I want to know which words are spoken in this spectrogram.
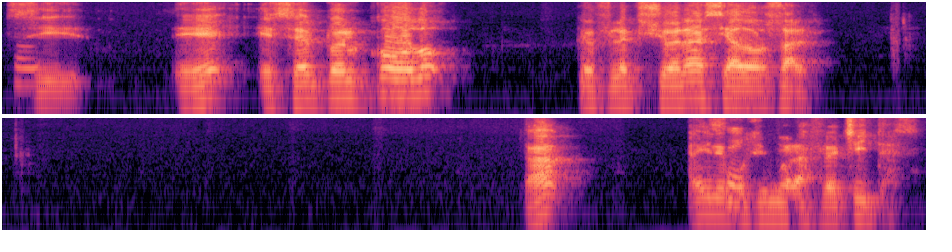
sí, eh, excepto el codo que flexiona hacia dorsal. ¿Ah? Ahí le pusimos las flechitas.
